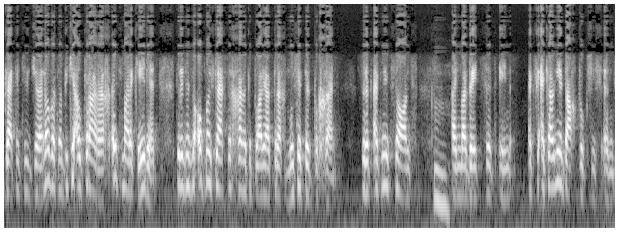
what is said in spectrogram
gratitude journal wat 'n bietjie ouprarig is, maar ek het dit. Toe dit net op my slegste gegaan het 'n paar jaar terug, moes ek dit begin sodat ek net saans hmm. in my bed sit en ek ek hou nie 'n dagboek soos in.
